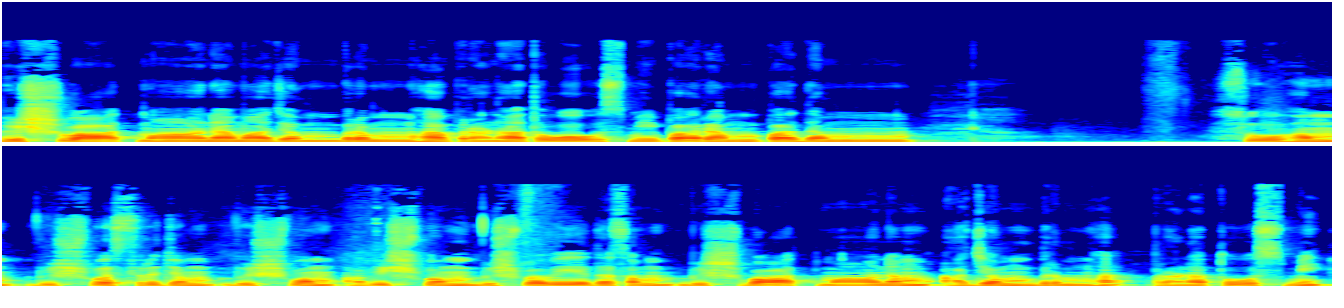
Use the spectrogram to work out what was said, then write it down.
विश्वात्मानमजं ब्रह्म प्रणतोऽस्मि परं पदम् सोऽहं विश्वसृजं विश्वम् अविश्वं विश्ववेदसं विश्वात्मानम् अजं ब्रह्म प्रणतोऽस्मि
